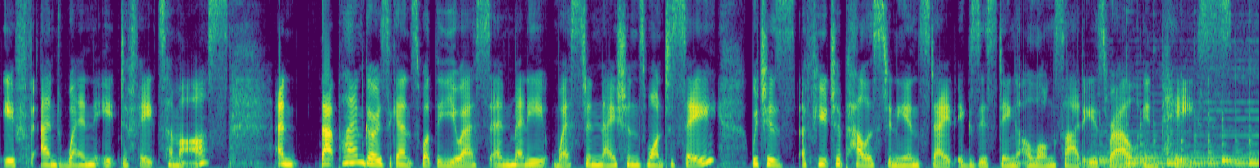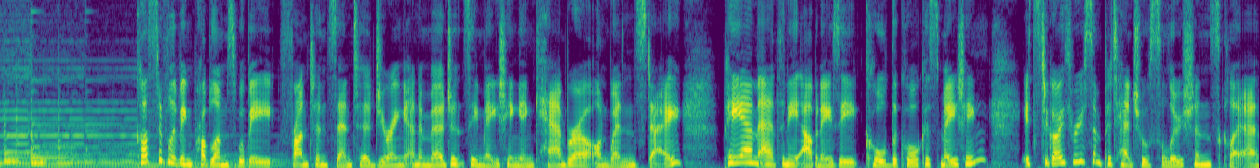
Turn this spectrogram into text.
if and when it defeats Hamas. And that plan goes against what the US and many Western nations want to see, which is a future Palestinian state existing alongside Israel in peace. Cost of living problems will be front and centre during an emergency meeting in Canberra on Wednesday. PM Anthony Albanese called the caucus meeting. It's to go through some potential solutions, Claire.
